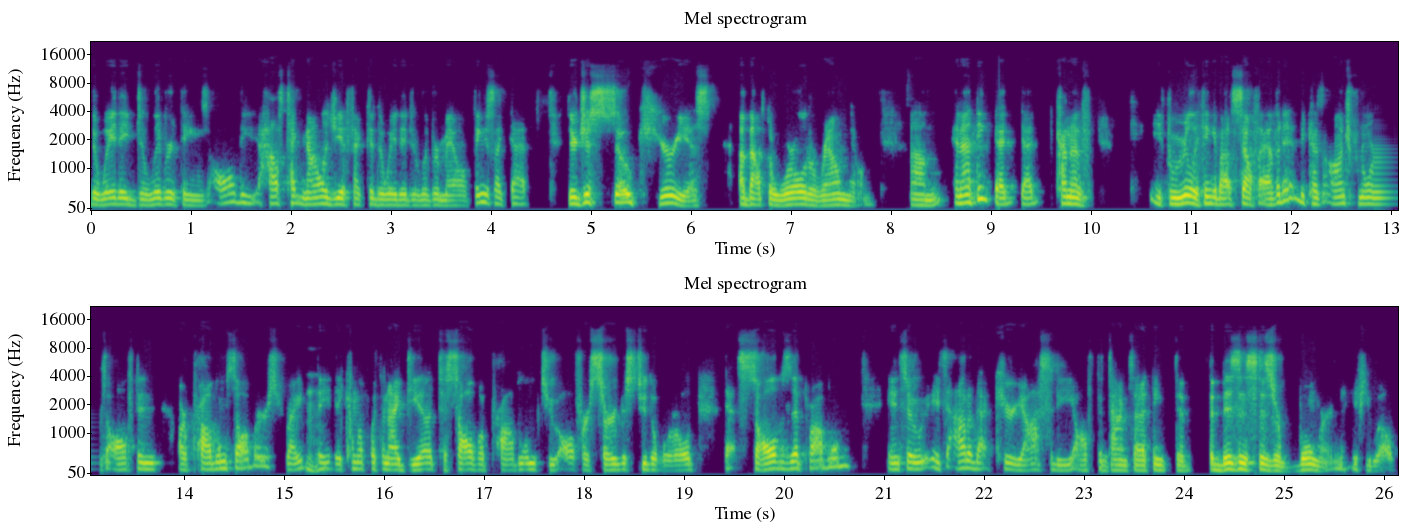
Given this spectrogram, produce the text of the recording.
the way they deliver things? All the how's technology affected the way they deliver mail? Things like that. They're just so curious about the world around them um, and I think that that kind of, if we really think about self-evident, because entrepreneurs often are problem solvers, right? Mm-hmm. They, they come up with an idea to solve a problem, to offer service to the world that solves the problem. And so it's out of that curiosity oftentimes that I think the, the businesses are born, if you will.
